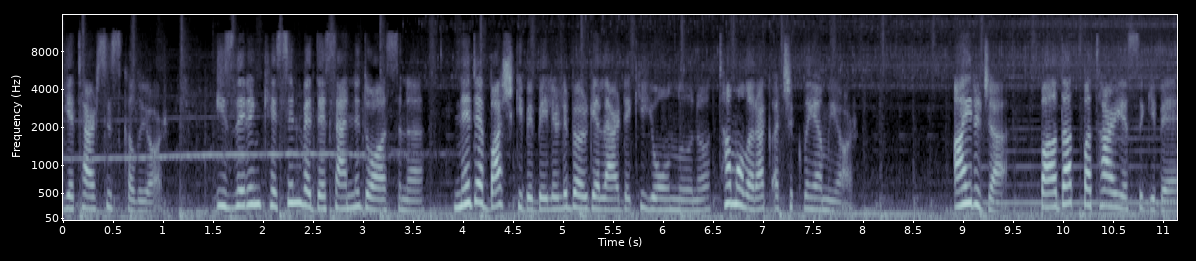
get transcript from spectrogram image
yetersiz kalıyor. İzlerin kesin ve desenli doğasını ne de baş gibi belirli bölgelerdeki yoğunluğunu tam olarak açıklayamıyor. Ayrıca Bağdat bataryası gibi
